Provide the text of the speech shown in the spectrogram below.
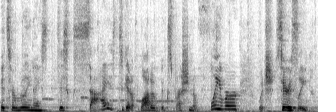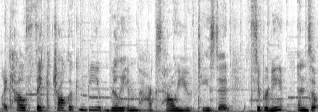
It's a really nice disc size to get a lot of expression of flavor, which seriously, like how thick chocolate can be really impacts how you taste it. It's super neat. And so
